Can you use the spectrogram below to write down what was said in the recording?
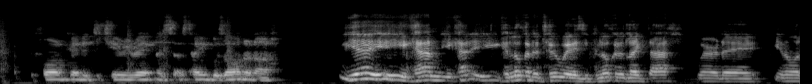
the form kind of deteriorating as, as time goes on or not? Yeah, you can. You can. You can look at it two ways. You can look at it like that, where they, you know,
